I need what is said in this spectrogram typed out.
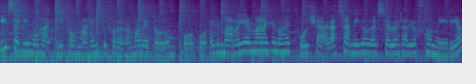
Y seguimos aquí con más en tu programa de todo un poco. Hermano y hermana que nos escucha, hágase amigo de CB Radio Familia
